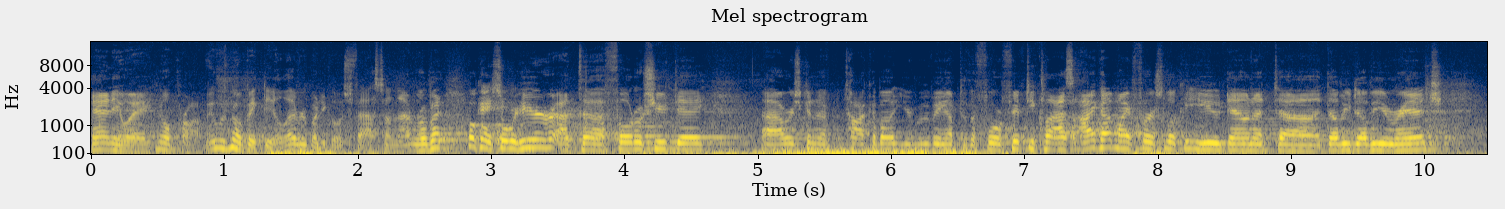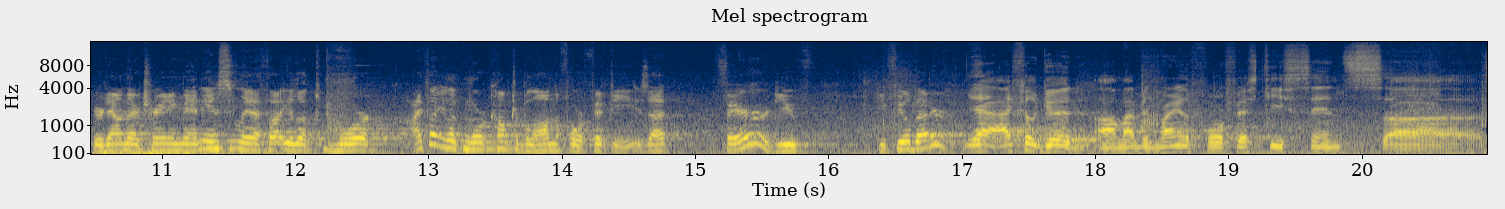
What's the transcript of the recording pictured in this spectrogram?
Anyway, no problem. It was no big deal. Everybody goes fast on that road. But okay, so we're here at the photo shoot day. Uh, we're just going to talk about you're moving up to the 450 class. I got my first look at you down at uh, WW Ranch. You're down there training, man. Instantly, I thought you looked more. I thought you looked more comfortable on the 450. Is that fair, or do you do you feel better? yeah, I feel good. Um, I've been riding the 450 since uh,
